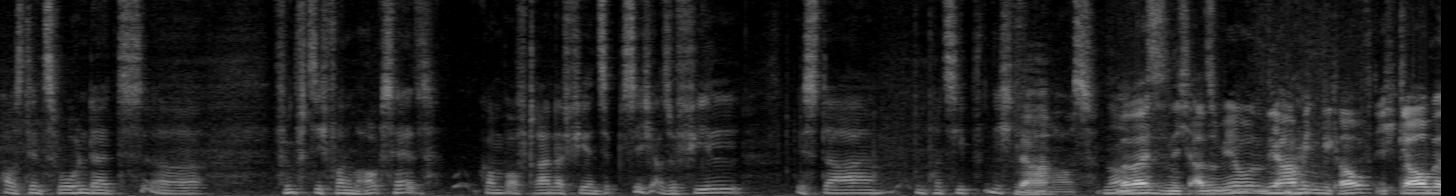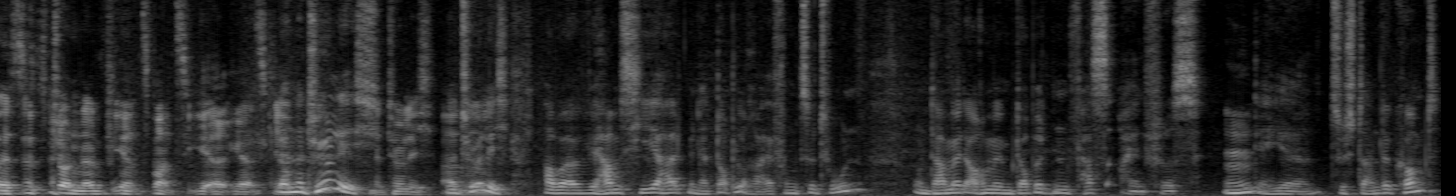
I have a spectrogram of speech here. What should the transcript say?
aus den 200 äh, 50 von einem Hogshead, kommen wir auf 374. Also viel ist da im Prinzip nicht ja, raus. Ne? Man weiß es nicht. Also wir, wir haben ihn gekauft. Ich glaube, es ist schon ein 24-Jähriger. Ja, natürlich. Natürlich. Also natürlich. Aber wir haben es hier halt mit einer Doppelreifung zu tun und damit auch mit dem doppelten Fasseinfluss, mhm. der hier zustande kommt.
